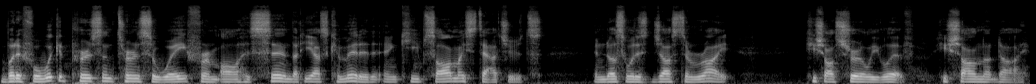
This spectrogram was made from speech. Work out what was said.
"But if a wicked person turns away from all his sin that he has committed and keeps all my statutes and does what is just and right, he shall surely live; he shall not die."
